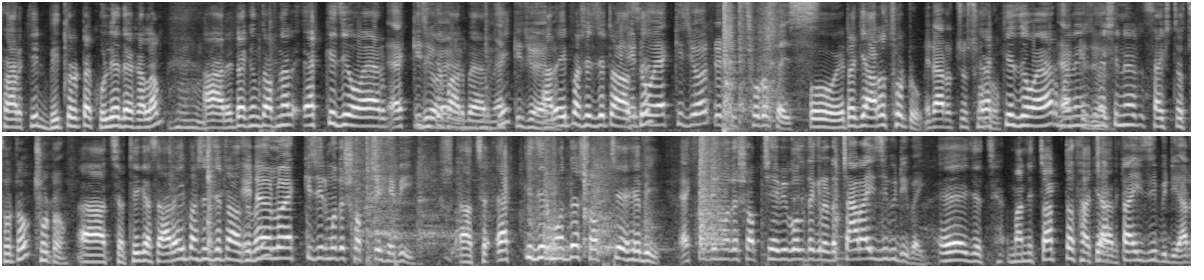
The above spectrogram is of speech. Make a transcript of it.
সার্কিট ভিতরটা খুলে দেখালাম। আর এটা কিন্তু আপনার এক কেজি ওয়্যার এক কেজি wire, পারবে আর কি। আর এই পাশে যেটা আছে এটা এক কেজি হয় এটা ছোট সাইজ ও এটা কি আরও ছোট? এটা আরও ছোট। এক কেজি ওয়্যার মানে মেশিনের সাইজটা ছোট। ছোট। আচ্ছা ঠিক আছে। আর এই পাশে যেটা আছে এটা হলো এক কেজির মধ্যে সবচেয়ে হেভি আচ্ছা এক কেজির মধ্যে সবচেয়ে হেভি এক কেজির মধ্যে সবচেয়ে হেভি বলতে গেলে এটা চার আইজিবিডি ভাই। এই যে মানে চারটা থাকে আর। চারটা আইজিবিডি আর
